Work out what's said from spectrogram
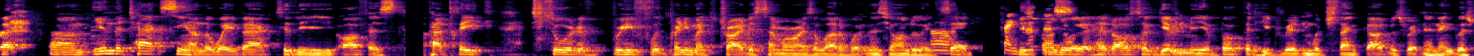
but um, in the taxi on the way back to the office, Patrick sort of briefly, pretty much tried to summarize a lot of what Ms. Yondu had oh. said. Thank Ms. goodness. had also given me a book that he'd written, which thank God was written in English.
